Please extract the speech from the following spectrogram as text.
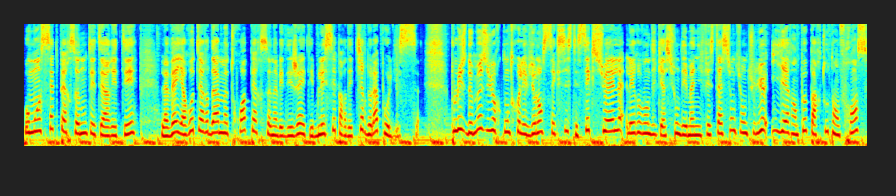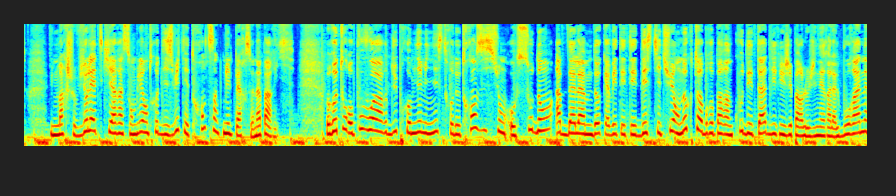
Au moins sept personnes ont été arrêtées. La veille à Rotterdam, trois personnes avaient déjà été blessées par des tirs de la police. Plus de mesures contre les violences sexistes et sexuelles, les revendications des manifestations qui ont eu lieu hier un peu partout en France. Une marche violette qui a rassemblé entre 18 et 35 000 personnes à Paris. Retour au pouvoir du premier ministre de transition au Soudan, Abdallah Hamdok avait été destitué en octobre par un coup d'État dirigé par le général Al-Bourhan.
